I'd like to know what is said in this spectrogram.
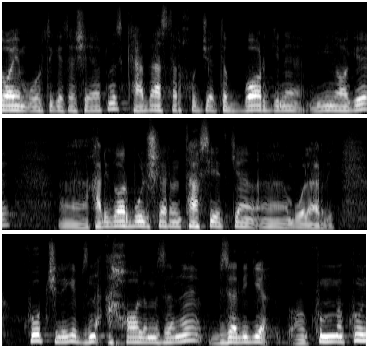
doim o'rtaga tashlayapmiz. Kadastr hujjati borgina binoga xaridor bo'lishlarini tavsiya etgan bo'lardik. Ko'pchiligi bizni aholimizni bizadagi kunma kun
